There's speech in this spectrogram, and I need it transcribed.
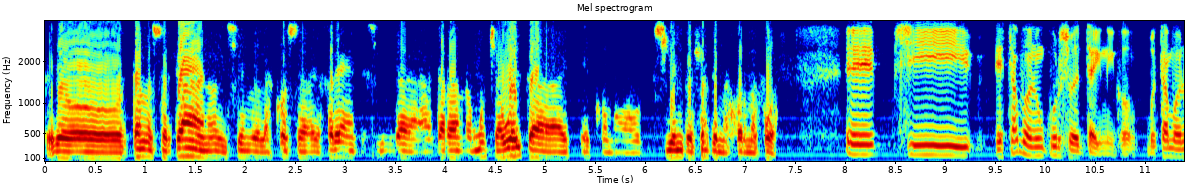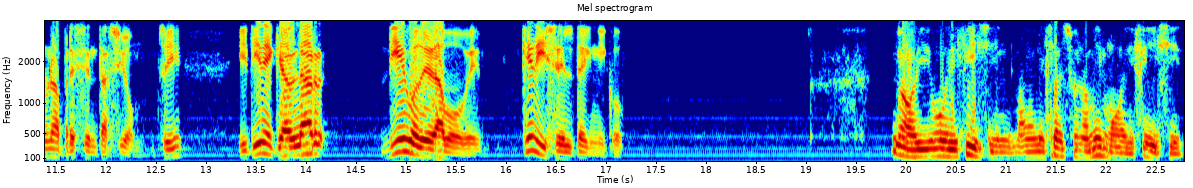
pero estando cercano, diciendo las cosas de frente, sin andar dando mucha vuelta, es como siento yo que mejor me fue. Eh, si estamos en un curso de técnico, o estamos en una presentación, ¿sí? Y tiene que hablar Diego de Dabove, ¿qué dice el técnico? No, y muy difícil, analizarse uno mismo es difícil.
